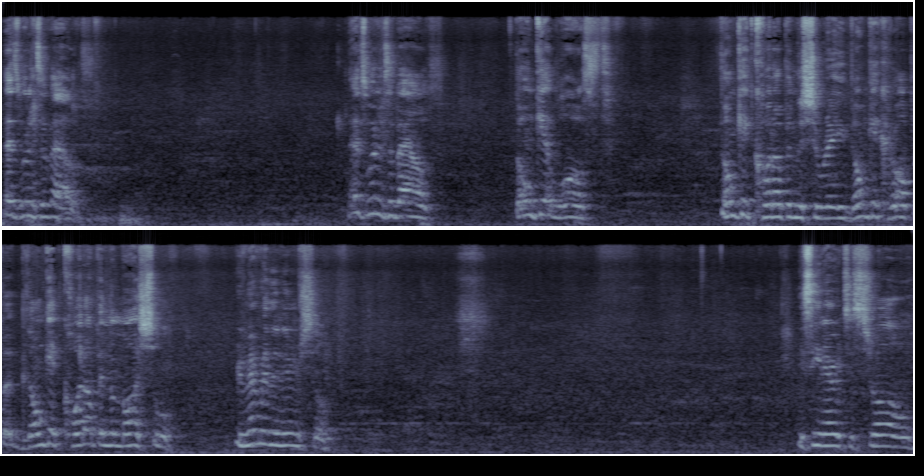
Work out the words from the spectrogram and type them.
That's what it's about. That's what it's about. Don't get lost. Don't get caught up in the charade. Don't get caught up. Don't get caught up in the marshal. Remember the nimshal. You see, in Eretz Yisrael,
